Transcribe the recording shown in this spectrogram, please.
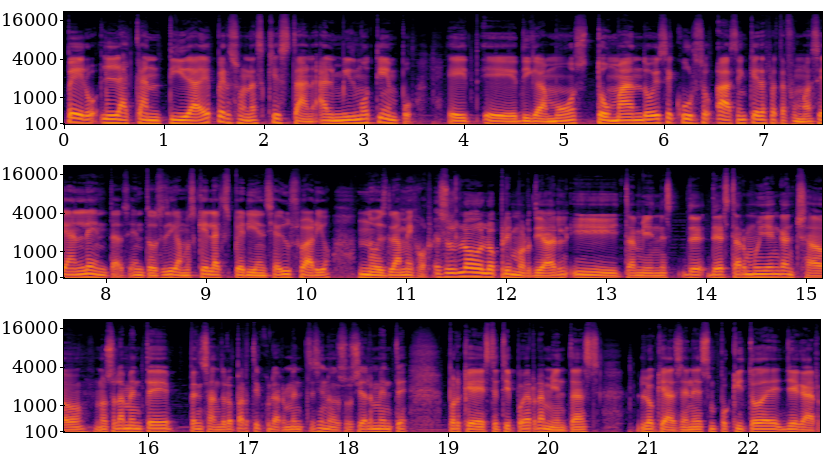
pero la cantidad de personas que están al mismo tiempo eh, eh, digamos, tomando ese curso, hacen que las plataformas sean lentas. Entonces, digamos que la experiencia de usuario no es la mejor. Eso es lo, lo primordial y también es de, de, estar muy enganchado, no solamente pensándolo particularmente, sino socialmente, porque este tipo de herramientas lo que hacen es un poquito de llegar,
